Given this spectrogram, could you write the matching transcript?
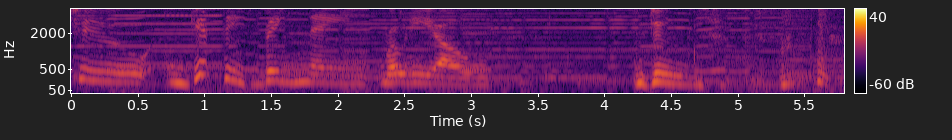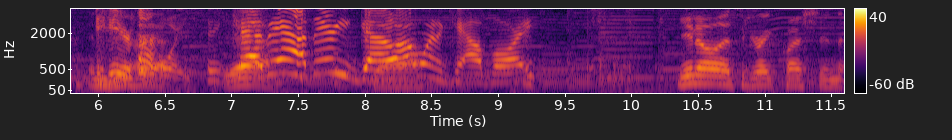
to get these big name rodeo dudes here? Cowboys. Yeah. yeah, there you go. Yeah. I want a cowboy. You know, that's a great question.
